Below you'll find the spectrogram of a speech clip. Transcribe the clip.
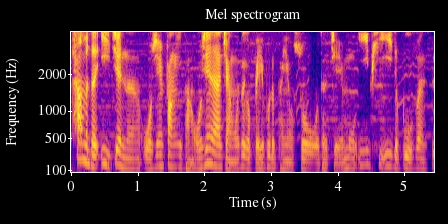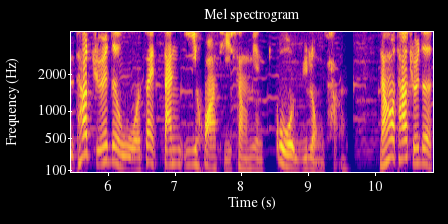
他们的意见呢，我先放一旁。我现在来讲，我这个北部的朋友说，我的节目 EP 一的部分是他觉得我在单一话题上面过于冗长，然后他觉得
